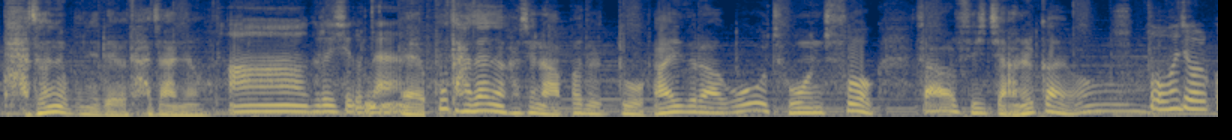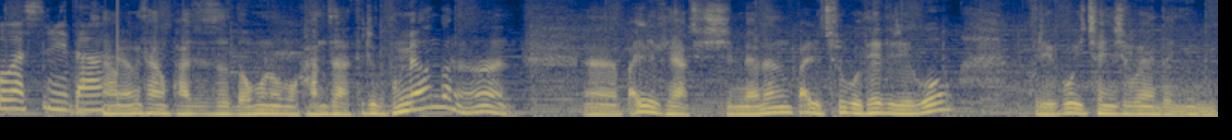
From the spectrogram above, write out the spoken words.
다자녀분이래요. 다자녀. 아 그러시구나. 네, 또 다자녀 가시는 아빠들도 아이들하고 좋은 추억 쌓을 수 있지 않을까요? 너무 좋을 것 같습니다. 자, 영상 봐주셔서 너무너무 감사드리고 분명한 거는 어, 빨리 계약 주시면은 빨리 출고해드리고 그리고 2025년도 이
